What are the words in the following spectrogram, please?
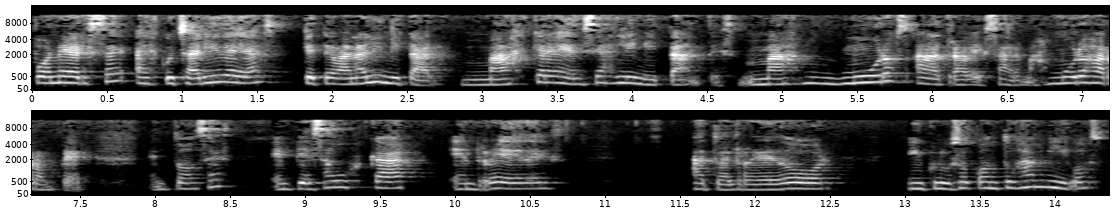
ponerse a escuchar ideas que te van a limitar, más creencias limitantes, más muros a atravesar, más muros a romper. Entonces, empieza a buscar en redes, a tu alrededor, incluso con tus amigos,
